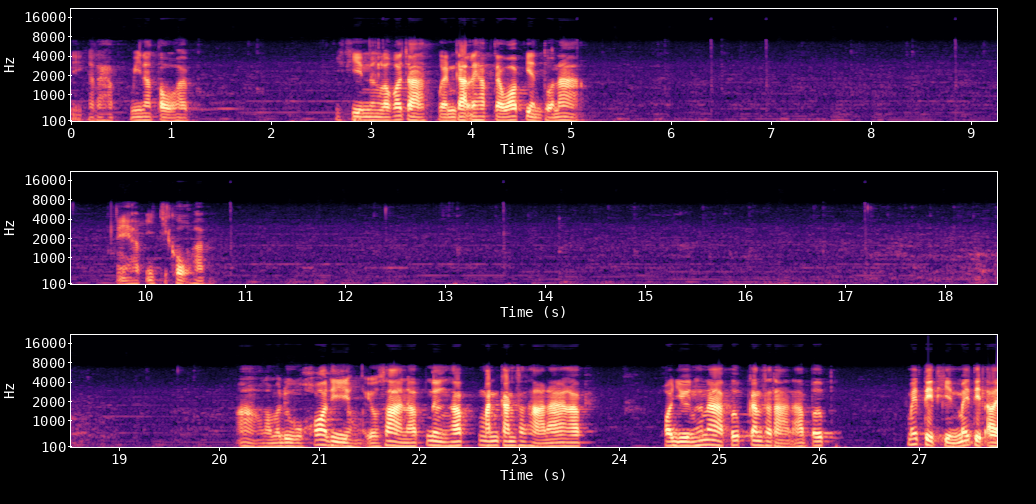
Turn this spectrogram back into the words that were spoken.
นี่ก็ได้ครับมินาโตะครับ อีกทีมหนึ่งเราก็จะเหมือนกันเลยครับ แต่ว่าเปลี่ยนตัวหน้า นี่ครับอิจิโกะครับ อ่าเรามาดูข้อดีของเอลซ่านะครับหนึ่งครับ มันกันสถานะครับ พอยืนข้างหน้าปุ๊บกันสถานะปุ๊บ ไม่ติดหินไม่ติดอะไร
